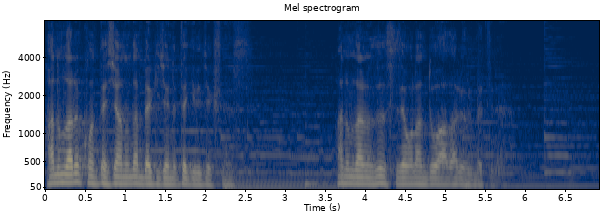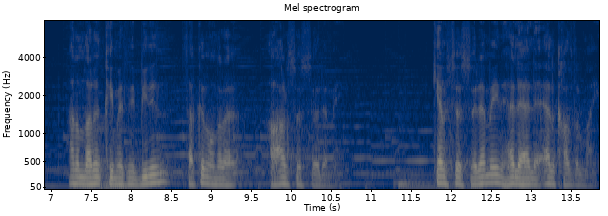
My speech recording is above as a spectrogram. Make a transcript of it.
hanımların kontenjanından belki cennete gireceksiniz. Hanımlarınızın size olan duaları hürmetine. Hanımların kıymetini bilin, sakın onlara ağır söz söylemeyin. Kem söz söylemeyin, hele hele el kaldırmayın.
